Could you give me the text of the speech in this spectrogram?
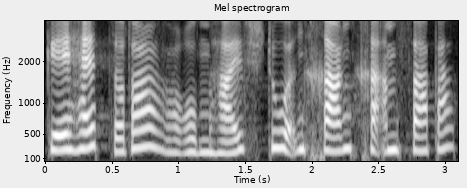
gegeben hat, oder? Warum heilst du einen Kranken am Sabbat?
